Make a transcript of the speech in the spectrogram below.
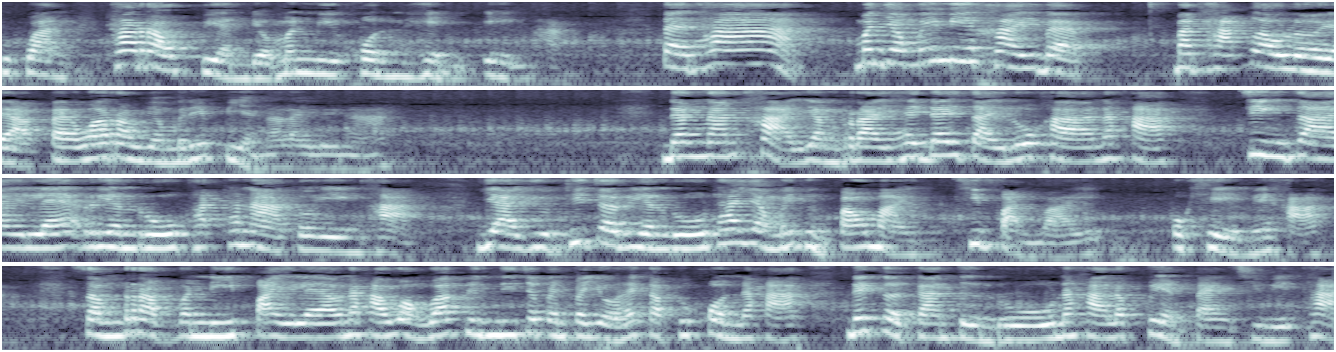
ทุกๆวัน ถ้าเราเปลี่ยนเดี๋ยวมันมีคนเห็นเองค่ะ แต่ถ้ามันยังไม่มีใครแบบมาทักเราเลยอะ่ะ แปลว่าเรายังไม่ได้เปลี่ยนอะไรเลยนะ ดังนั้นขายอย่างไรให้ได้ใจลูกค้านะคะ จริงใจและเรียนรู้พัฒนาตัวเองค่ะ อย่าหยุดที่จะเรียนรู้ถ้ายังไม่ถึงเป้าหมายที่ฝันไว้ โอเคไหมคะสำหรับวันนี้ไปแล้วนะคะ หวังว่าคลิปนี้จะเป็นประโยชน์ให้กับทุกคนนะคะ ได้เกิดการตื่นรู้นะคะ และเปลี่ยนแปลงชีวิตค่ะ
